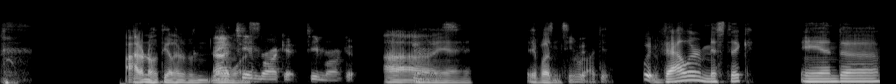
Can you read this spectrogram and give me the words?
I don't know what the other one's name Uh, was. Team Rocket, Team Rocket. Uh, Yes. yeah, yeah. It wasn't Team Rocket. Wait, Valor, Mystic, and uh,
